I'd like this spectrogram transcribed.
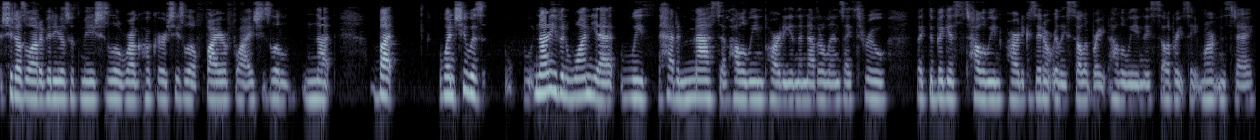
she does a lot of videos with me. She's a little rug hooker. She's a little firefly. She's a little nut. But when she was not even one yet, we had a massive Halloween party in the Netherlands. I threw like the biggest Halloween party because they don't really celebrate Halloween. They celebrate St. Martin's Day.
